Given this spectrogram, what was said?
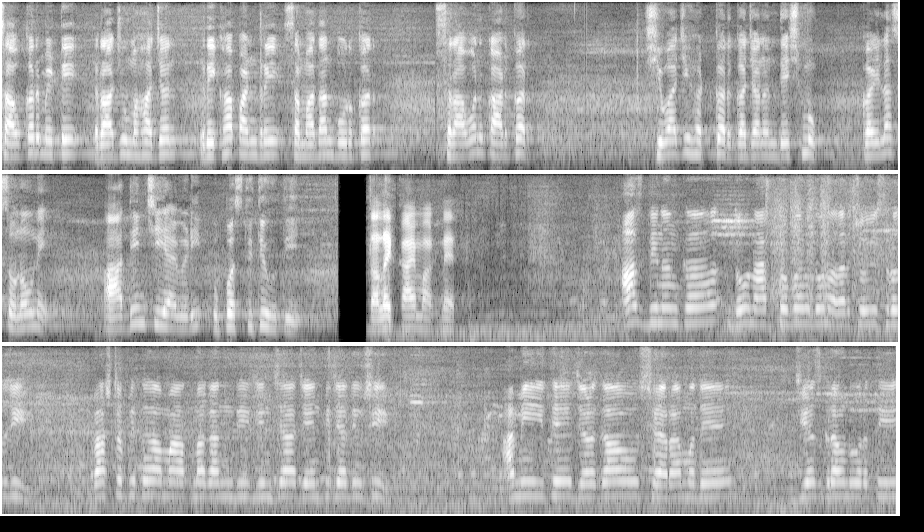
सावकर मेटे राजू महाजन रेखा पांढरे समाधान बोरकर श्रावण काडकर शिवाजी हटकर गजानन देशमुख कैलास सोनवणे आदींची यावेळी उपस्थिती होती. त्याला काय मागण्या आहेत? आज दिनांक दोन ऑक्टोबर दोन हजार चोवीस रोजी राष्ट्रपिता महात्मा गांधीजींच्या जयंतीच्या दिवशी आम्ही इथे जळगाव शहरामध्ये जी एस ग्राउंडवरती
